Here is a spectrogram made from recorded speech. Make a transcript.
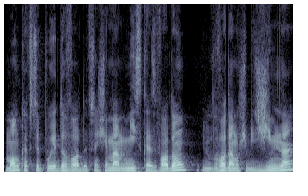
mąkę wsypuję do wody, w sensie mam miskę z wodą, woda musi być zimna,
